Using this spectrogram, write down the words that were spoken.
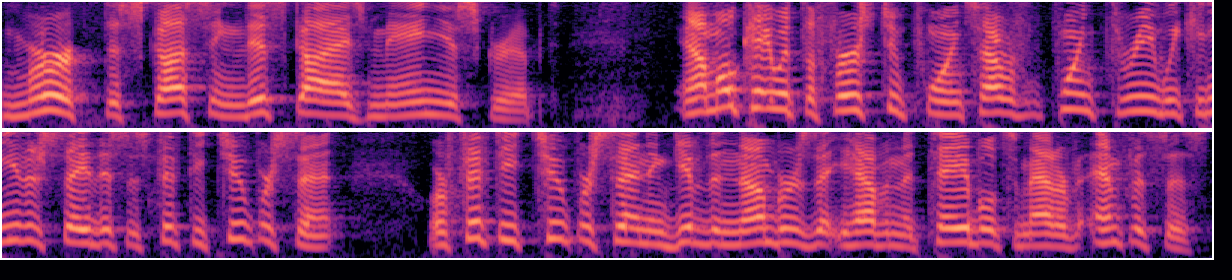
Merck discussing this guy's manuscript. And I'm okay with the first two points. However, for point three, we can either say this is 52% or 52% and give the numbers that you have in the table. It's a matter of emphasis.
